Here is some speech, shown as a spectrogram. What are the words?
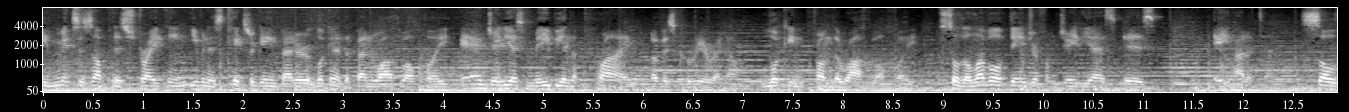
He mixes up his striking, even his kicks are getting better. Looking at the Ben Rothwell fight, and JDS may be in the prime of his career right now, looking from the Rothwell fight. So the level of danger from JDS is 8 out of 10. So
